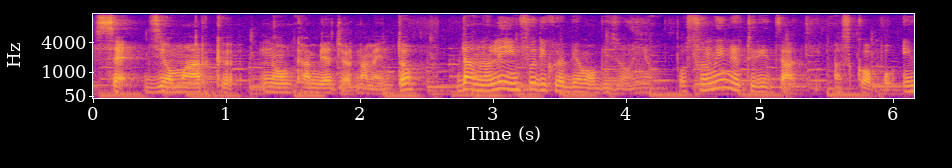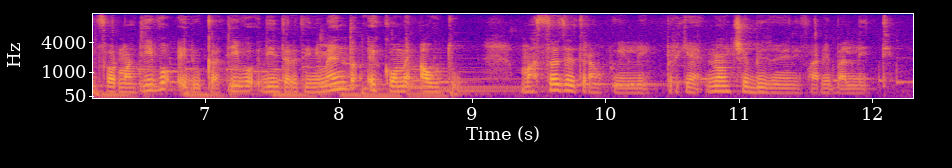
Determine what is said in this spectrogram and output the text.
se zio Mark non cambia aggiornamento, danno le info di cui abbiamo bisogno. Possono venire utilizzati a scopo informativo, educativo, di intrattenimento e come how-to, ma state tranquilli perché non c'è bisogno di fare i balletti.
